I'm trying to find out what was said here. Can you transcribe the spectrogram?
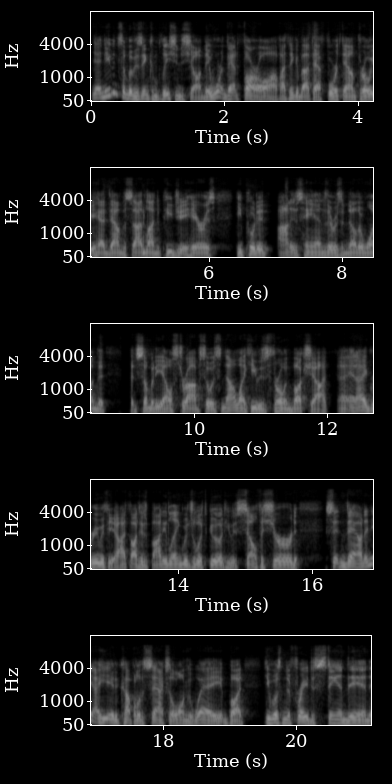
Yeah, and even some of his incompletions, Sean, they weren't that far off. I think about that fourth down throw he had down the sideline to PJ Harris. He put it on his hands. There was another one that that somebody else dropped. So it's not like he was throwing buckshot. and I agree with you. I thought his body language looked good. He was self assured, sitting down, and yeah, he ate a couple of sacks along the way, but he wasn't afraid to stand in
